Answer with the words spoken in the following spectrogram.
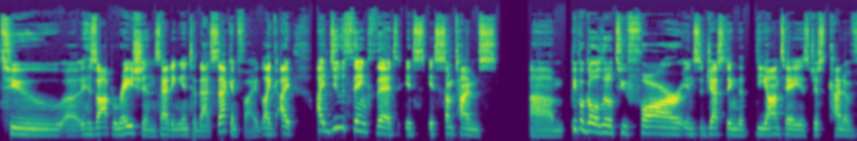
to uh, his operations heading into that second fight. Like I, I do think that it's it's sometimes um, people go a little too far in suggesting that Deontay is just kind of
